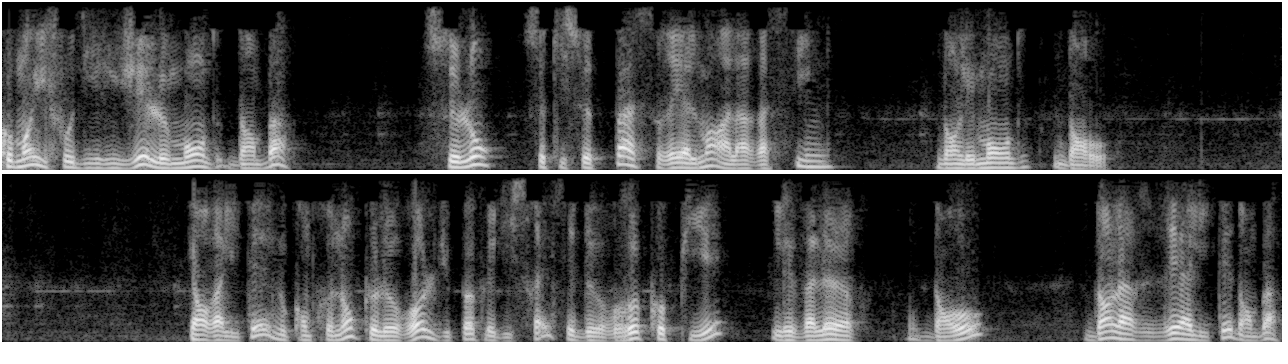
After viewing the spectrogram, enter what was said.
comment il faut diriger le monde d'en bas, selon ce qui se passe réellement à la racine dans les mondes d'en haut. Et en réalité, nous comprenons que le rôle du peuple d'Israël, c'est de recopier les valeurs d'en haut dans la réalité d'en bas.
